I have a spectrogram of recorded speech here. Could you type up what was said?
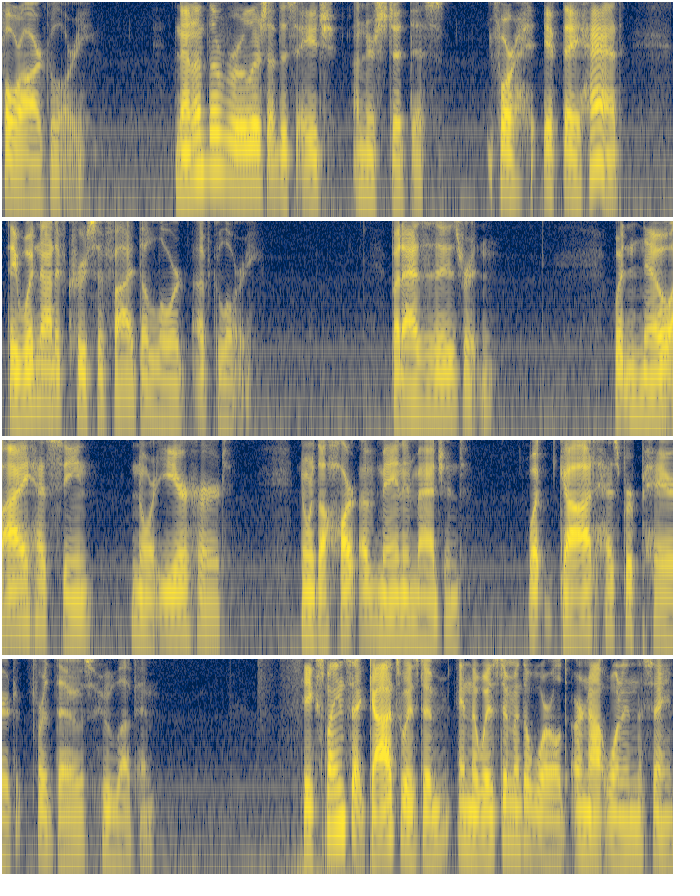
for our glory. None of the rulers of this age understood this, for if they had, they would not have crucified the Lord of glory. But as it is written, what no eye has seen, nor ear heard, nor the heart of man imagined, what God has prepared for those who love him. He explains that God's wisdom and the wisdom of the world are not one and the same.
